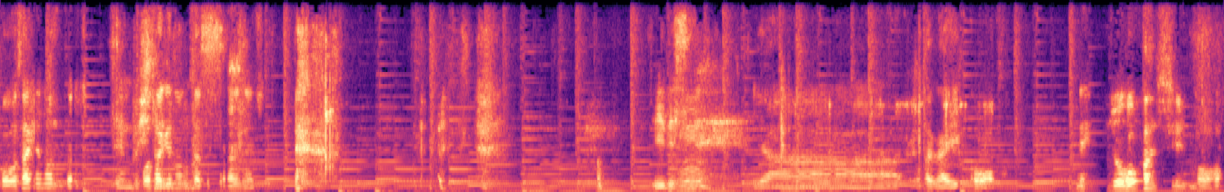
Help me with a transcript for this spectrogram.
こうお酒飲んでたら、全部一お酒飲んだらす怒られないし。いいですね。いやー、お互いこね、情報発信も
